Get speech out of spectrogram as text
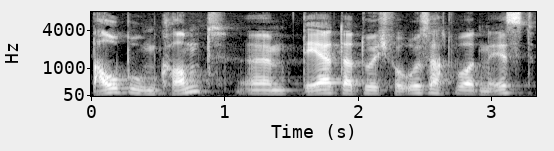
Bauboom kommt, ähm, der dadurch verursacht worden ist,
